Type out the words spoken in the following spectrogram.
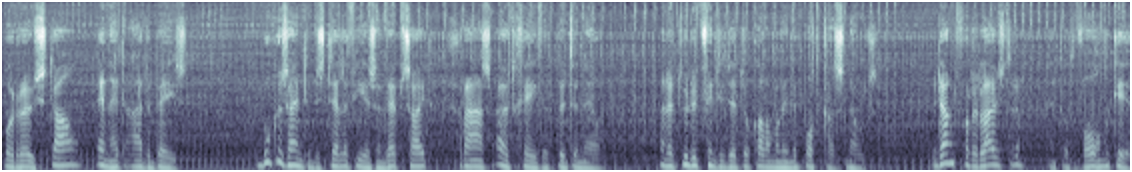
voor Reus Staal en Het Aardebeest. De boeken zijn te bestellen via zijn website graasuitgever.nl. En natuurlijk vindt u dit ook allemaal in de podcast notes. Bedankt voor het luisteren en tot de volgende keer.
